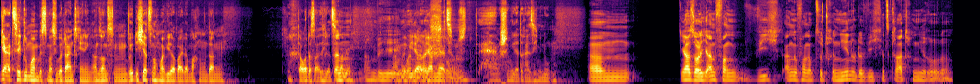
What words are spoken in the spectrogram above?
erzähl du mal ein bisschen was über dein Training. Ansonsten würde ich jetzt nochmal wieder weitermachen und dann dauert das alles wieder zu Dann lange. haben wir Haben wir, wieder, wir haben jetzt äh, schon wieder 30 Minuten. Ähm, ja, soll ich anfangen, wie ich angefangen habe zu trainieren oder wie ich jetzt gerade trainiere? Oder?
